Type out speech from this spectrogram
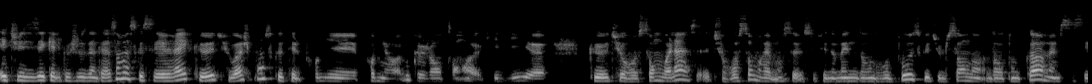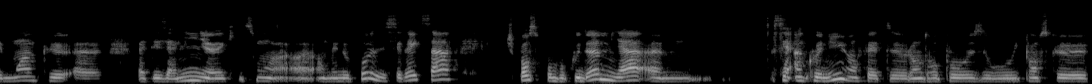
et, tu disais quelque chose d'intéressant parce que c'est vrai que, tu vois, je pense que tu es le premier, premier homme que j'entends qui dit que tu ressens, voilà, tu ressens vraiment ce, phénomène d'andropause, que tu le sens dans, ton corps, même si c'est moins que bah, tes amis qui sont en ménopause. Et c'est vrai que ça, je pense pour beaucoup d'hommes, il y a c'est inconnu en fait l'andropause où ils pensent que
